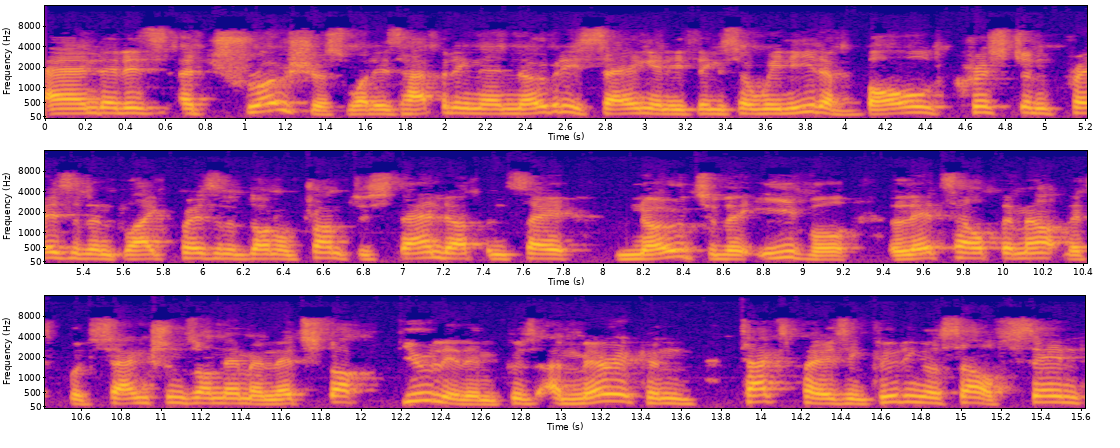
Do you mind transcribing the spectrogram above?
and it is atrocious what is happening there. Nobody's saying anything. So we need a bold Christian president like President Donald Trump to stand up and say no to the evil. Let's help them out. Let's put sanctions on them and let's stop fueling them because American taxpayers, including yourself, send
